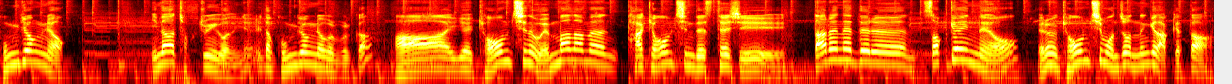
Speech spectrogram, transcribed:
공격력 이나 적중이거든요 일단 공격력을 볼까? 아 이게 경험치는 웬만하면 다 경험치인데 스탯이 다른 애들은 섞여 있네요. 이러면 경험치 먼저 얻는 게 낫겠다.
